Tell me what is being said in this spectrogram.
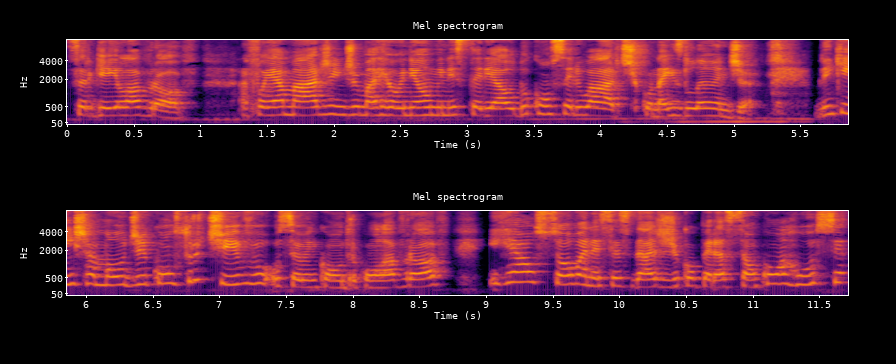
Sergei Lavrov. Foi à margem de uma reunião ministerial do Conselho Ártico, na Islândia. Blinken chamou de construtivo o seu encontro com Lavrov e realçou a necessidade de cooperação com a Rússia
